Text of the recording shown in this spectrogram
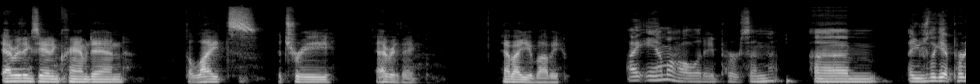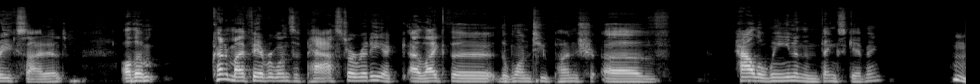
Everything's getting crammed in the lights the tree everything how about you bobby I am a holiday person. Um, I usually get pretty excited, although kind of my favorite ones have passed already. I, I like the the one two punch of Halloween and then Thanksgiving. Hmm.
